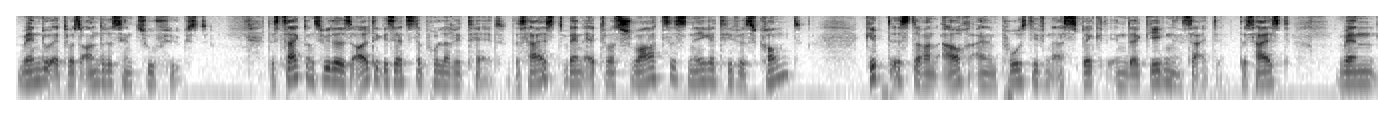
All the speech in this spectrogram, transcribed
wenn du etwas anderes hinzufügst. Das zeigt uns wieder das alte Gesetz der Polarität. Das heißt, wenn etwas Schwarzes, Negatives kommt, gibt es daran auch einen positiven Aspekt in der Gegenseite. Das heißt, wenn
